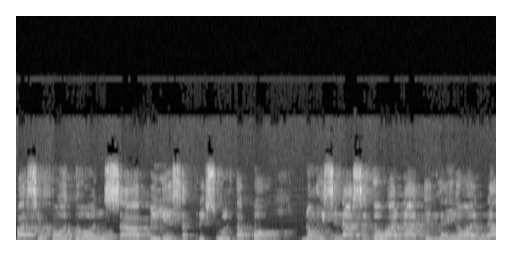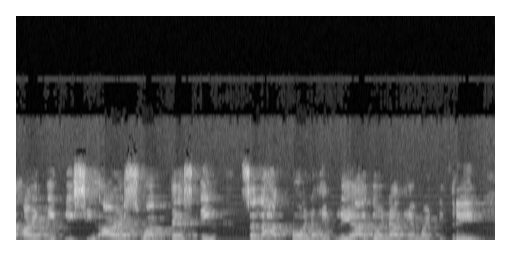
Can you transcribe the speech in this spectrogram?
base po doon sa bilis at resulta po nung isinasagawa natin ngayon na RT-PCR swab testing sa lahat po ng empleyado ng MRT3.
